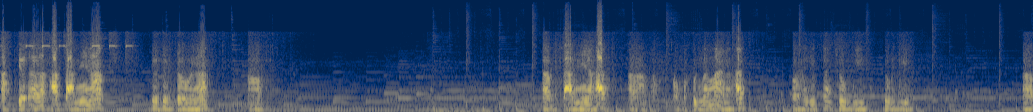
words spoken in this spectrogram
อะจดเอาละครับตามนี้นะคือตัวโตนะอ๋อครับตามนี้นะครับอ่าขอบพระคุณมากๆนะครับขอให้ทุกท่านโชคดีโชคดีครับ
